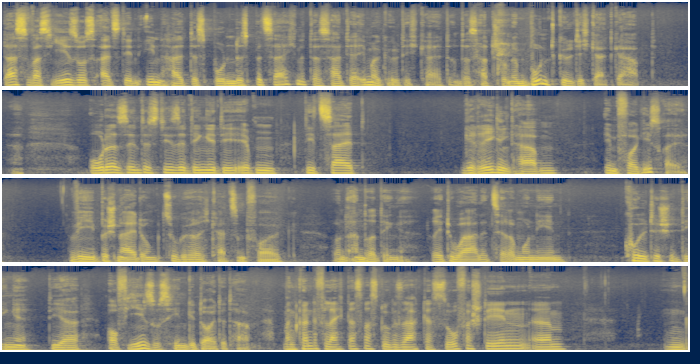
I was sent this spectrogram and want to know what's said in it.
das, was Jesus als den Inhalt des Bundes bezeichnet? Das hat ja immer Gültigkeit und das hat schon im Bund Gültigkeit gehabt. Ja? Oder sind es diese Dinge, die eben die Zeit geregelt haben im Volk Israel? Wie Beschneidung, Zugehörigkeit zum Volk und andere Dinge, Rituale, Zeremonien, kultische Dinge, die ja auf Jesus hingedeutet haben. Man könnte vielleicht das, was du gesagt hast, so verstehen, ähm, ein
